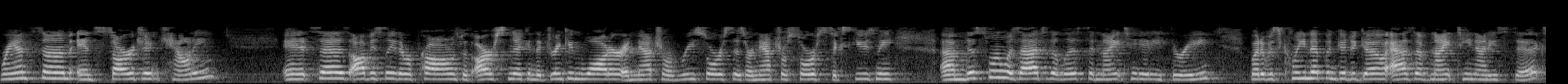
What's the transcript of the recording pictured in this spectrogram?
Ransom, and Sargent County. And it says obviously there were problems with arsenic in the drinking water and natural resources or natural sources, excuse me, um, this one was added to the list in 1983, but it was cleaned up and good to go as of 1996.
